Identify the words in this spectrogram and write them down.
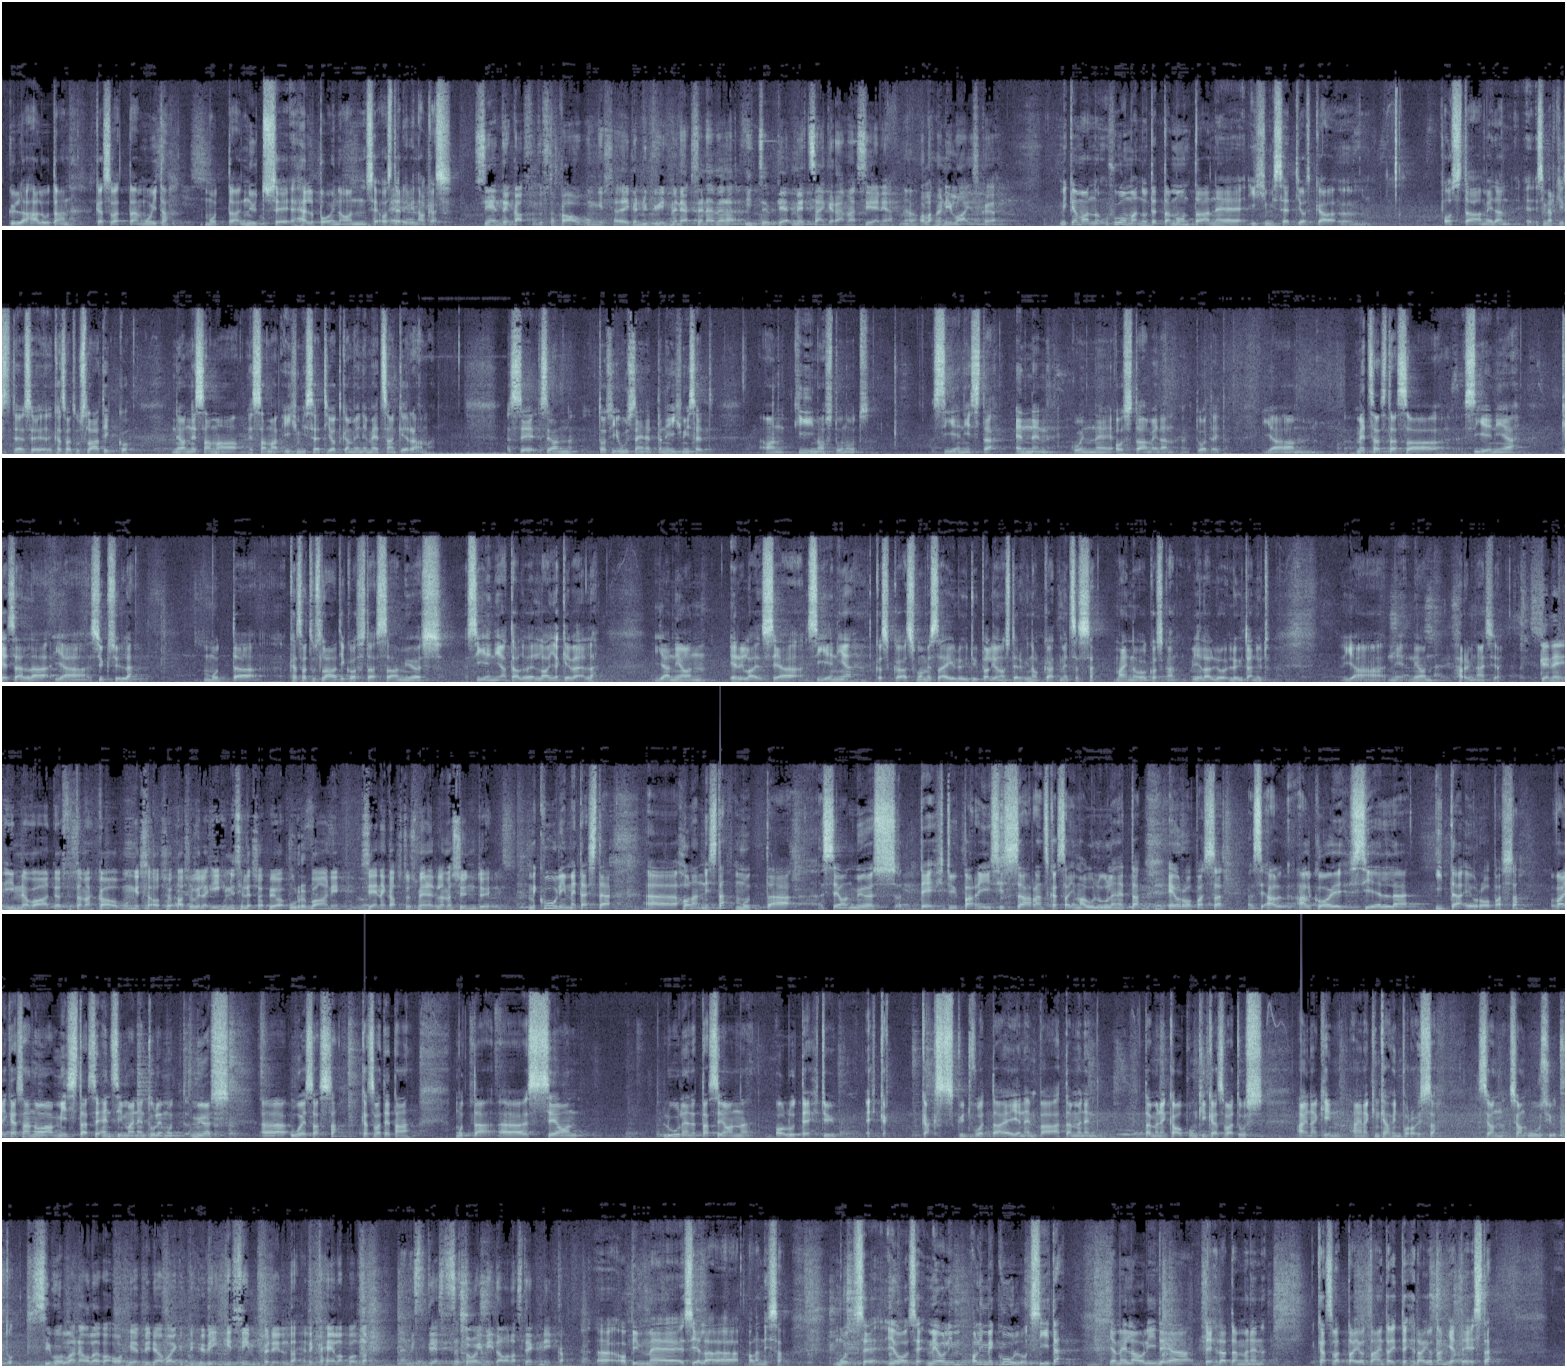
kyllä halutaan kasvattaa muita, mutta nyt se helpoin on se osterivinokas sienten kasvatusta kaupungissa. Eikö nykyihminen jaksa enää mennä itse metsään keräämään sieniä? Ollaan me niin laiskoja. Mikä mä oon huomannut, että monta ne ihmiset, jotka ähm, ostaa meidän esimerkiksi se kasvatuslaatikko, ne on ne, sama, ne samat ihmiset, jotka menee metsään keräämään. Se, se on tosi usein, että ne ihmiset on kiinnostunut sienistä ennen kuin ne ostaa meidän tuotteita. Ja mm, metsästä saa sieniä kesällä ja syksyllä, mutta kasvatuslaatikosta saa myös sieniä talvella ja keväällä. Ja ne on erilaisia sieniä, koska Suomessa ei löyty paljon ostervinokkaat metsässä. Mä en ole koskaan vielä löytänyt ja ne, ne on harvinaisia. Kenen innovaatiosta tämä kaupungissa asuville ihmisille sopiva urbaani sienenkasvatusmenetelmä syntyi? Me kuulimme tästä äh, Hollannista, mutta se on myös tehty Pariisissa, Ranskassa ja mä luulen, että Euroopassa se al- alkoi siellä Itä-Euroopassa. Vaikea sanoa, mistä se ensimmäinen tuli, mutta myös äh, USAssa kasvatetaan, mutta äh, se on luulen, että se on ollut tehty ehkä 20 vuotta, ei enempää, tämmöinen, kaupunkikasvatus ainakin, ainakin kahvinporoissa. Se on, se on uusi juttu. Sivullanne oleva ohjevideo vaikutti hyvinkin simppeliltä, eli helpolta. Mistä tiesit, että se toimii tavallaan se tekniikka? Ö, opimme siellä Hollannissa. Mutta se, joo, se, me olimme, olimme kuullut siitä, ja meillä oli idea tehdä tämmöinen kasvattaa jotain tai tehdä jotain jäteestä.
